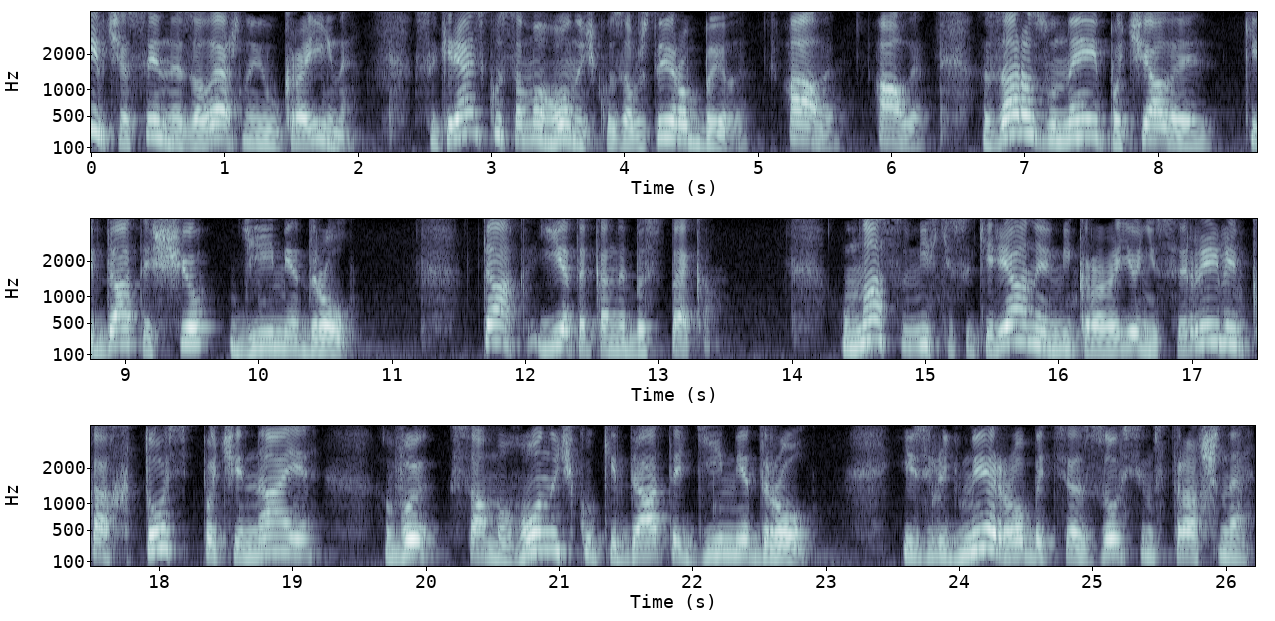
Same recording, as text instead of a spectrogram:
і в часи Незалежної України. Сокирянську самогоночку завжди робили. Але, але зараз у неї почали кидати що діємедрол. Так, є така небезпека. У нас в місті Сокиряни, в мікрорайоні Сирилівка, хтось починає в самогоночку кидати діметрол. І з людьми робиться зовсім страшне.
